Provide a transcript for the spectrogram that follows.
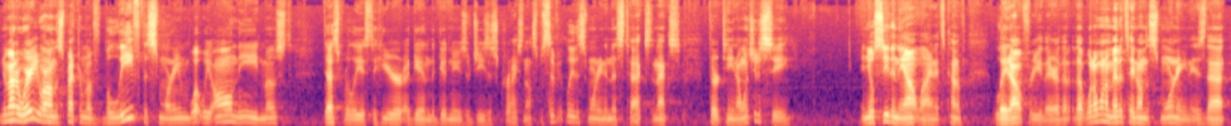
no matter where you are on the spectrum of belief this morning, what we all need most desperately is to hear again the good news of Jesus Christ. Now, specifically this morning in this text in Acts 13, I want you to see, and you'll see it in the outline, it's kind of laid out for you there, that, that what I want to meditate on this morning is that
